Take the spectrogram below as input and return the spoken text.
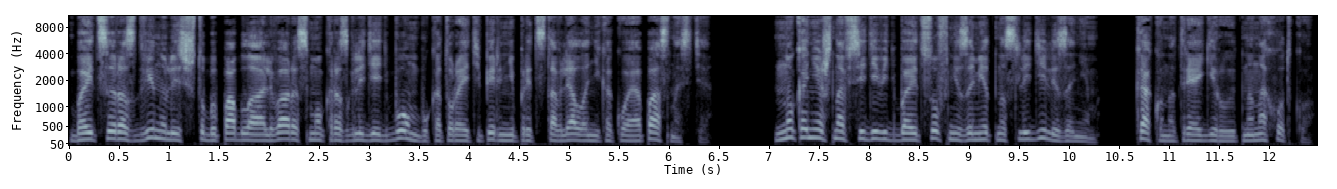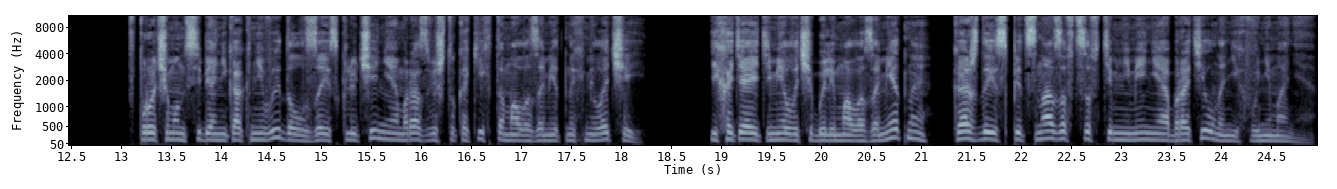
бойцы раздвинулись, чтобы Пабло Альварес мог разглядеть бомбу, которая теперь не представляла никакой опасности. Но, конечно, все девять бойцов незаметно следили за ним, как он отреагирует на находку. Впрочем, он себя никак не выдал, за исключением разве что каких-то малозаметных мелочей. И хотя эти мелочи были малозаметны, Каждый из спецназовцев, тем не менее, обратил на них внимание.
